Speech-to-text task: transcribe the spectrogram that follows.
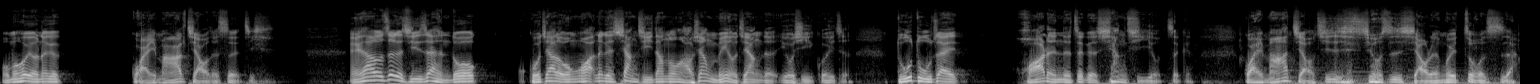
我们会有那个。拐马脚的设计，哎，他说这个其实在很多国家的文化那个象棋当中好像没有这样的游戏规则，独独在华人的这个象棋有这个拐马脚，其实就是小人会做事啊，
